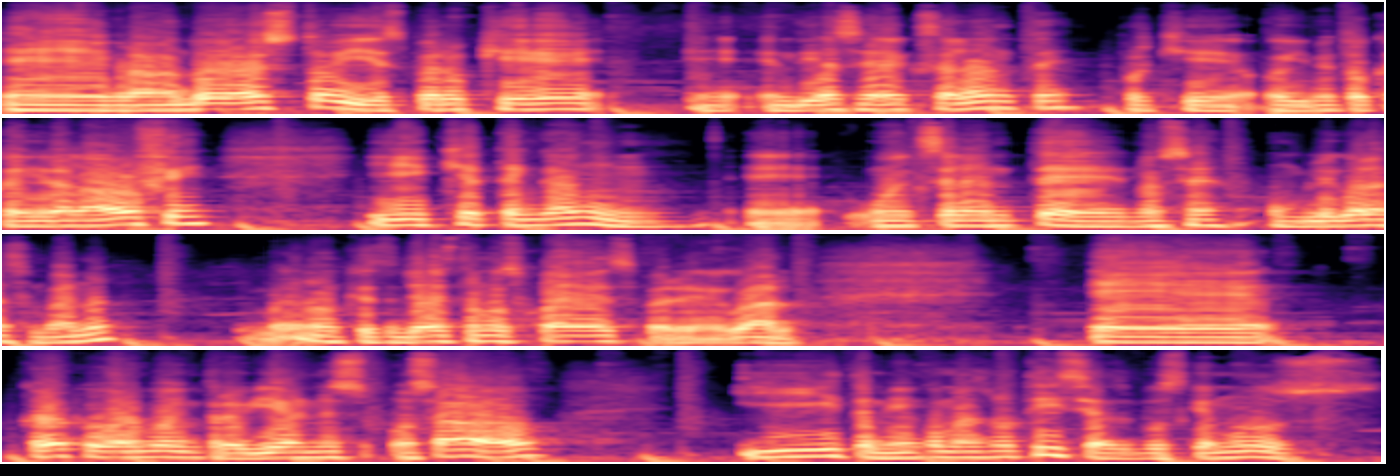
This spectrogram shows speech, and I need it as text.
eh, grabando esto y espero que eh, el día sea excelente, porque hoy me toca ir a la OFI y que tengan un excelente, no sé, ombligo de la semana. Bueno, que ya estamos jueves, pero igual. Creo que vuelvo entre viernes o sábado y también con más noticias. Busquemos,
